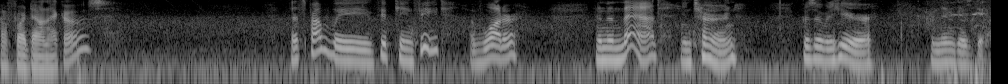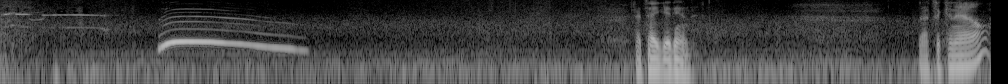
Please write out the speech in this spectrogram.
how far down that goes? That's probably 15 feet of water. And then that, in turn, goes over here and then goes down. That's how you get in. That's a canal.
